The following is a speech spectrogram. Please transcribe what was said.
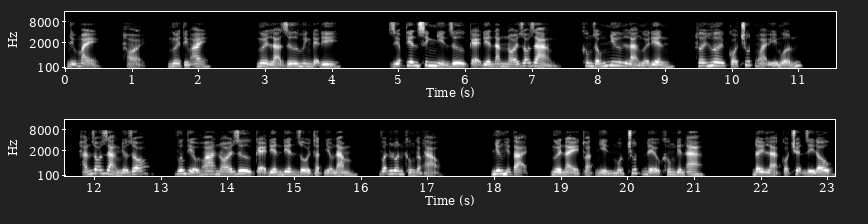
như mày, hỏi, ngươi tìm ai? Ngươi là dư huynh đệ đi. Diệp tiên sinh nhìn dư kẻ điên ăn nói rõ ràng, không giống như là người điên, hơi hơi có chút ngoài ý muốn. Hắn rõ ràng nhớ rõ, Vương Tiểu Hoa nói dư kẻ điên điên rồi thật nhiều năm, vẫn luôn không gặp hảo. Nhưng hiện tại, người này thoạt nhìn một chút đều không điên A. Đây là có chuyện gì đâu.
